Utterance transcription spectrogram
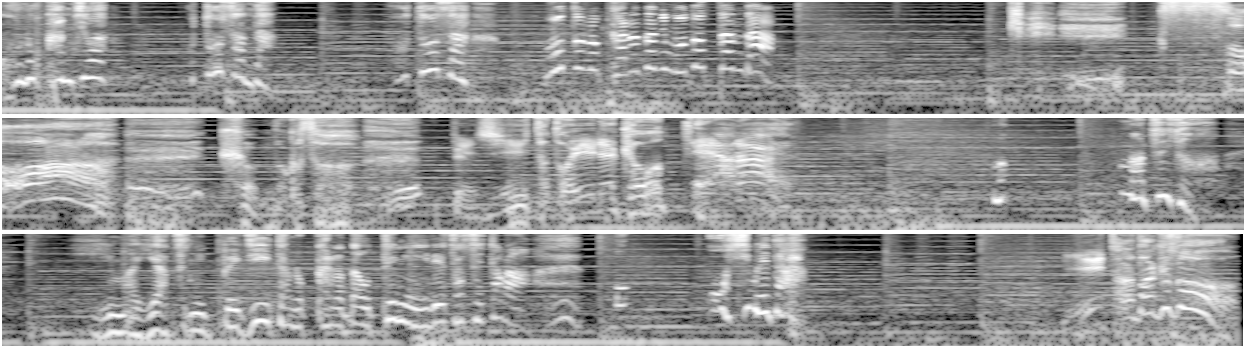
この感じはお父さんだ。お父さん元の体に戻ったんだ。くそー。今度こそベジータと入れ替わってやる。まずいぞ今奴にベジータの体を手に入れさせたらおおしめだ。いただくぞ。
